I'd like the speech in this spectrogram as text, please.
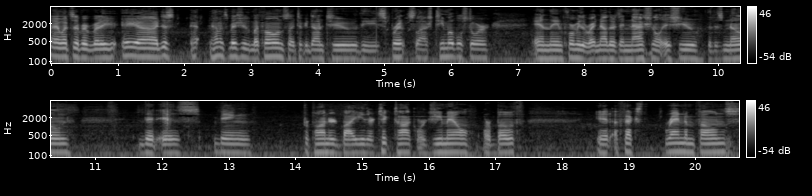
Hey, what's up, everybody? Hey, uh, I just ha having some issues with my phone, so I took it down to the Sprint slash T-Mobile store, and they informed me that right now there's a national issue that is known that is being prepondered by either TikTok or Gmail or both. It affects random phones.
